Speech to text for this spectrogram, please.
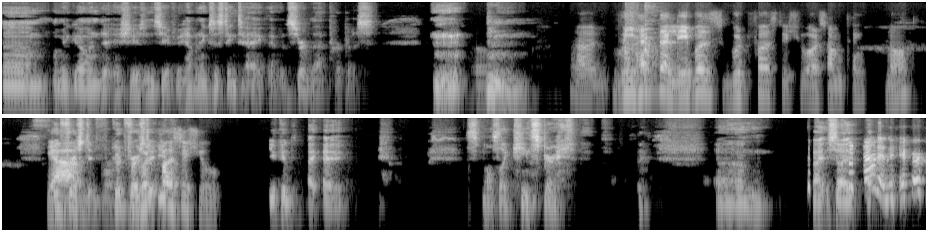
Um, let me go into issues and see if we have an existing tag that would serve that purpose. Uh, we had the labels good first issue or something, no? Yeah. first- good first- Good you- first issue. You could, I, I, smells like teen spirit. Um, I, so I, That in there,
